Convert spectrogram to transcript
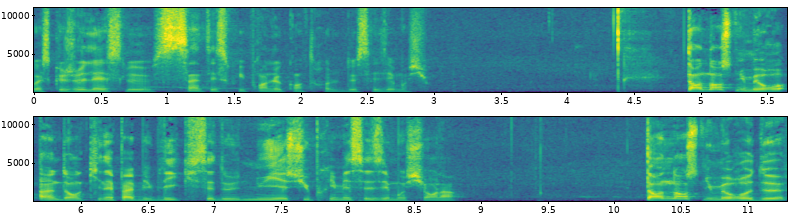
ou est-ce que je laisse le Saint-Esprit prendre le contrôle de ses émotions? Tendance numéro un, donc, qui n'est pas biblique, c'est de nuer, supprimer ces émotions-là. Tendance numéro deux,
